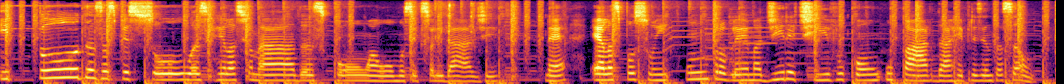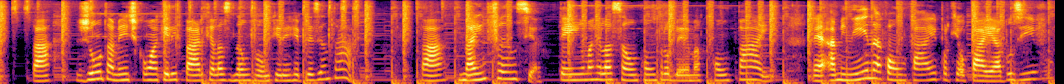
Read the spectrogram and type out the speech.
e todas as pessoas relacionadas com a homossexualidade, né? Elas possuem um problema diretivo com o par da representação, tá? Juntamente com aquele par que elas não vão querer representar, tá? Na infância tem uma relação com um problema com o pai, né? A menina com o pai porque o pai é abusivo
